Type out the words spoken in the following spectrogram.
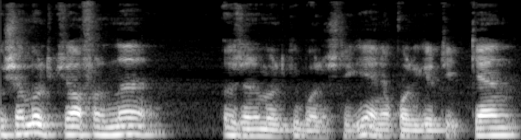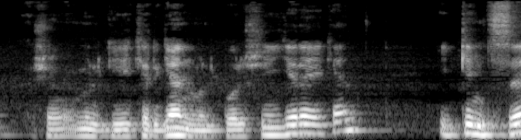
o'sha mulk kofirni o'zini mulki bo'lishligi ya'ni qo'liga tekkan o'sha mulkiga kirgan mulk bo'lishligi kerak ekan. Ikkinchisi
